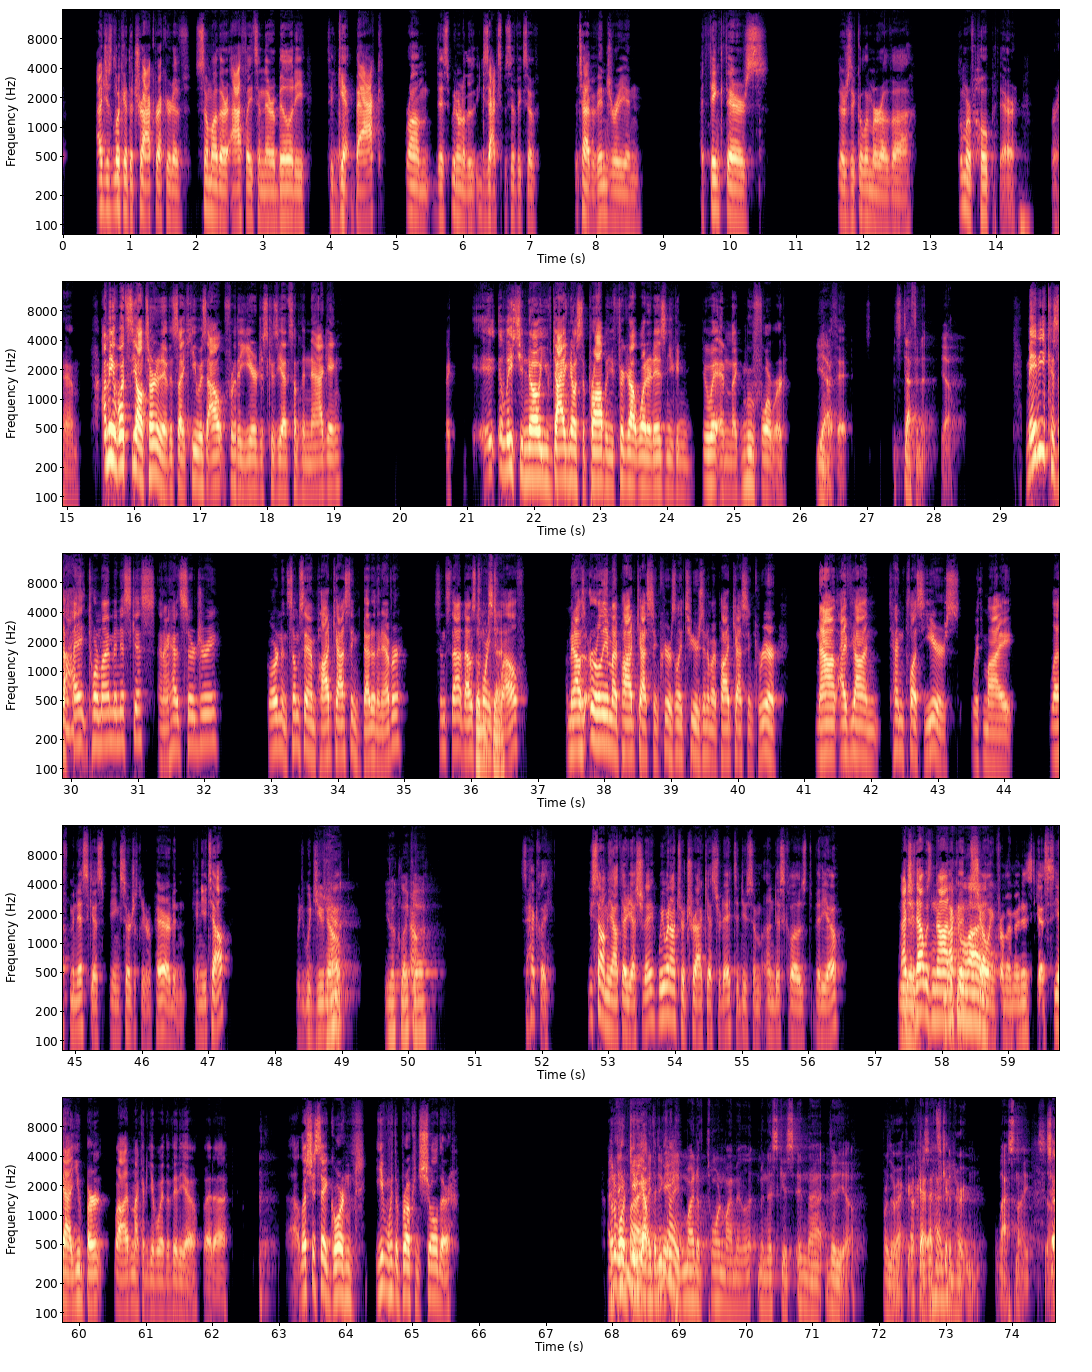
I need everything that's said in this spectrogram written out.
I just look at the track record of some other athletes and their ability to get back from this. We don't know the exact specifics of the type of injury, and I think there's there's a glimmer of a uh, glimmer of hope there for him. I mean, what's the alternative? It's like he was out for the year just because he had something nagging. Like at least you know you've diagnosed the problem, you figured out what it is, and you can do it and like move forward. Yeah, with it. It's definite. Yeah. Maybe because I tore my meniscus and I had surgery, Gordon, and some say I'm podcasting better than ever since that. That was some 2012. Say. I mean, I was early in my podcasting career. I was only two years into my podcasting career now I've gone 10 plus years with my left meniscus being surgically repaired. And can you tell? Would, would you know? You look like no. a. Exactly. You saw me out there yesterday. We went out to a track yesterday to do some undisclosed video. We Actually, did. that was not, not a good lie. showing from a meniscus. Yeah, you burnt. Well, I'm not going to give away the video, but uh, uh, let's just say Gordon, even with a broken shoulder, a little more giddy my, up I think me. I might have torn my meniscus in that video for the record. Okay, it has good. been hurting last night. So, so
